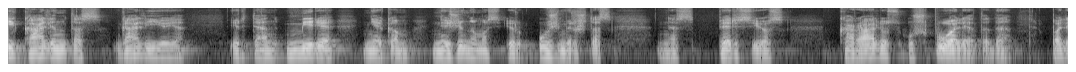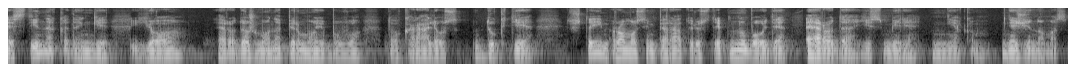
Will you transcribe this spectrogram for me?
įkalintas Galijoje ir ten mirė niekam nežinomas ir užmirštas, nes Persijos karalius užpuolė tada Palestiną, kadangi jo Erodo žmona pirmoji buvo to karaliaus duktė. Štai Romos imperatorius taip nubaudė Erodą, jis mirė niekam nežinomas.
